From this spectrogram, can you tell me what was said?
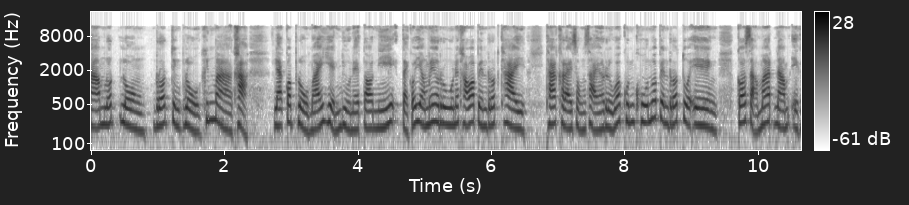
น้ำลดลงรถจึงโผล่ขึ้นมาค่ะและก็โผล่ไม้เห็นอยู่ในตอนนี้ แต่ก็ยังไม่รู้นะคะว่าเป็นรถใคร ถ้าใครสงสัยหรือว่าคุ้นๆว่าเป็นรถตัวเอง ก็สามารถนำเอก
